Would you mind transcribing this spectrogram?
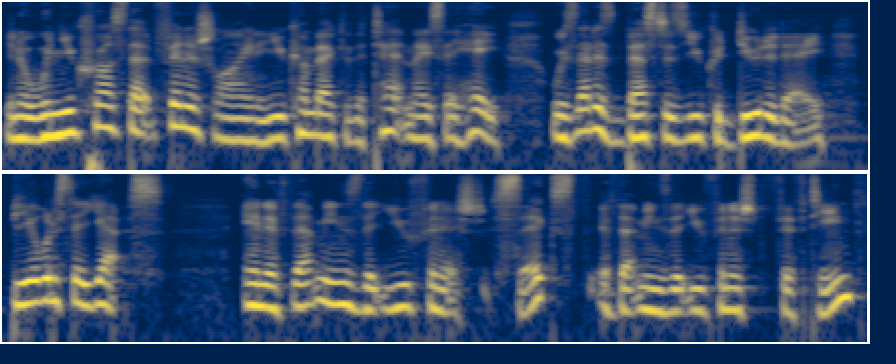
You know, when you cross that finish line and you come back to the tent, and I say, Hey, was that as best as you could do today? Be able to say yes. And if that means that you finished sixth, if that means that you finished 15th,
